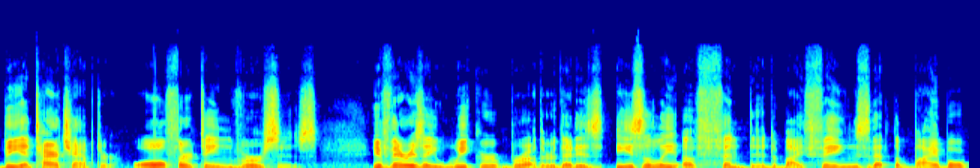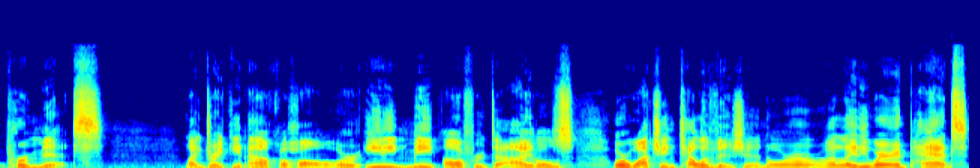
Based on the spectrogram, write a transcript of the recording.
The entire chapter, all 13 verses. If there is a weaker brother that is easily offended by things that the Bible permits, like drinking alcohol or eating meat offered to idols or watching television or a lady wearing pants,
